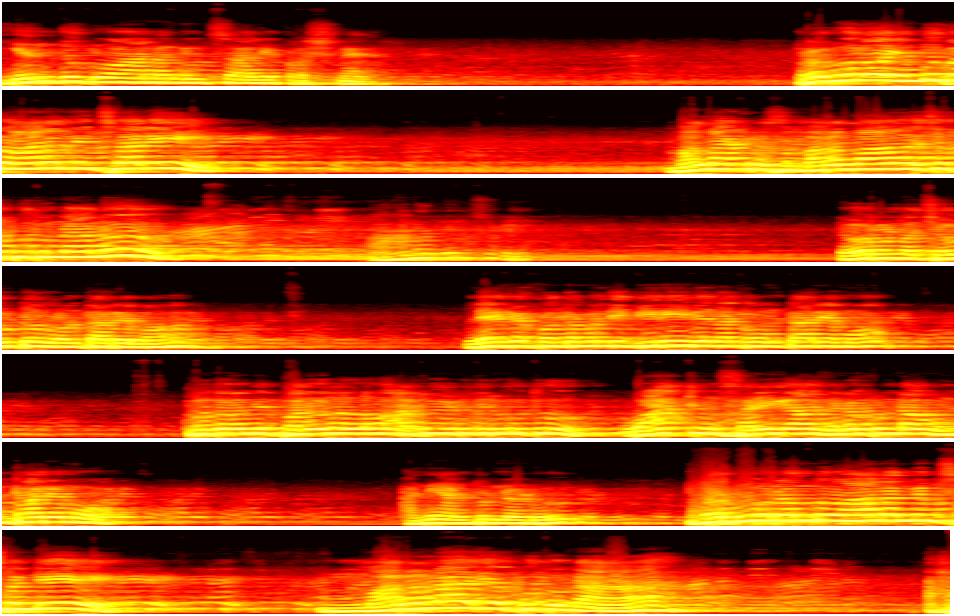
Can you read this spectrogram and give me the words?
ఎందుకు ఆనందించాలి ప్రశ్న? ప్రభువులో ఎందుకు ఆనందించాలి? మళ్ళా అక్కడ మరలా చెప్పుతున్నాను. ఆనందించుడి. ఎవరన్నా చెవిటోళ్ళు ఉంటారేమో? లేక కొంతమంది విని వినక ఉంటారేమో? కొంతమంది పనులలో అటు ఇటు తిరుగుతూ వాక్యం సరిగా వినకుండా ఉంటారేమో? అని అంటున్నాడు. ప్రభువునందు ఆనందించండి. మరలా చెప్పుతున్నా.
